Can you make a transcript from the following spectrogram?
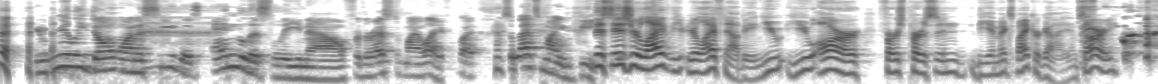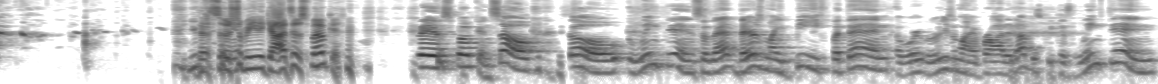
I really don't want to see this endlessly now for the rest of my life. But so that's my beat. This is your life your life now, Dean. You you are first person BMX biker guy. I'm sorry. the social media gods have spoken they have spoken. So, so LinkedIn. So that there's my beef. But then uh, the reason why I brought it up is because LinkedIn,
